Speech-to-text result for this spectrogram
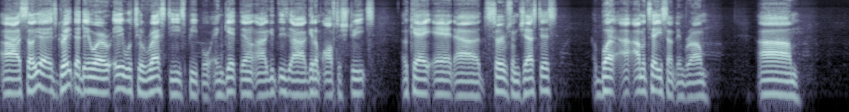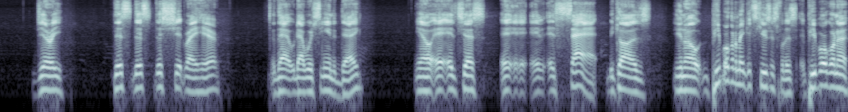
Uh, so yeah, it's great that they were able to arrest these people and get them, uh, get these, uh, get them off the streets, okay, and uh, serve some justice. But I, I'm gonna tell you something, bro. Um, Jerry, this this this shit right here that that we're seeing today, you know, it, it's just it, it, it's sad because you know people are gonna make excuses for this. People are gonna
